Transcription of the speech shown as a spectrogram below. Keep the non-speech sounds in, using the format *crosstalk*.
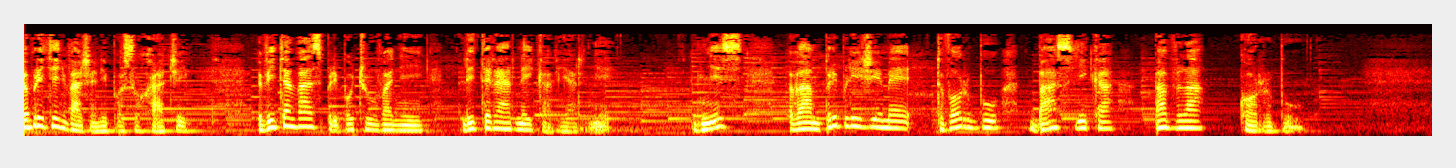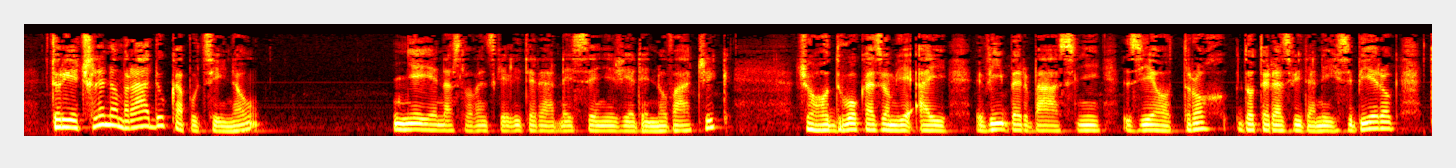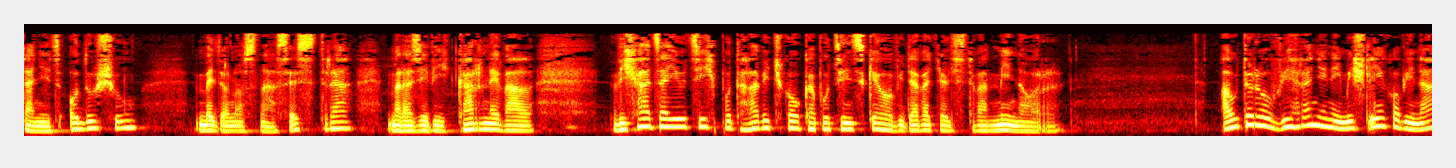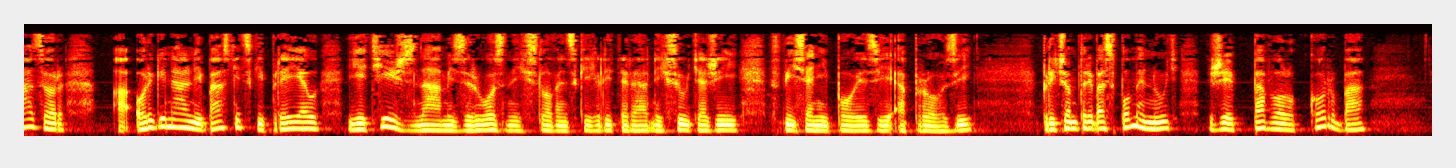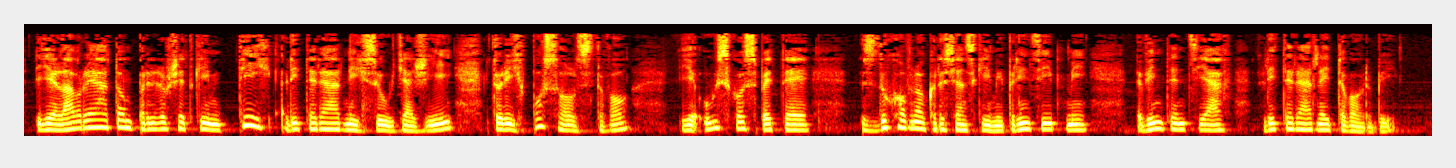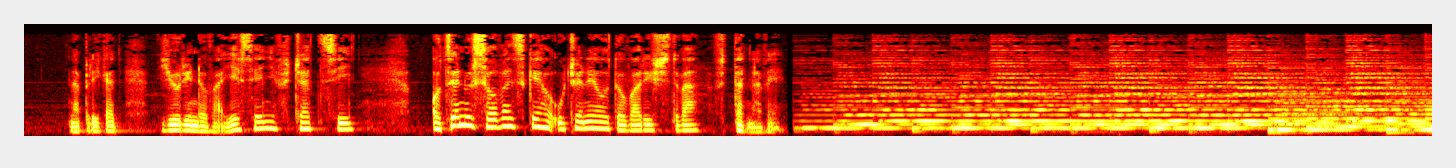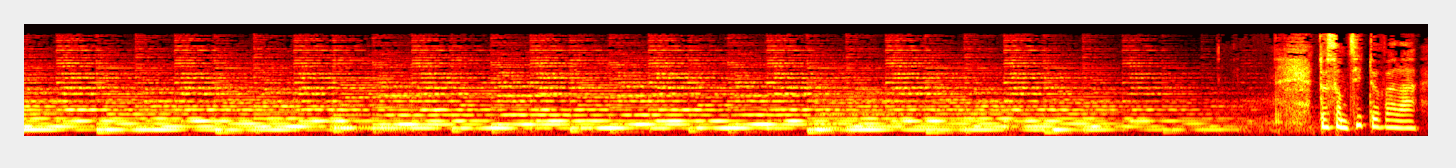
Dobrý deň, vážení poslucháči. Vítam vás pri počúvaní literárnej kaviarne. Dnes vám priblížime tvorbu básnika Pavla Korbu, ktorý je členom rádu kapucínov. Nie je na slovenskej literárnej scéne žiaden nováčik, čoho dôkazom je aj výber básni z jeho troch doteraz vydaných zbierok Tanec o dušu, Medonosná sestra, Mrazivý karneval, vychádzajúcich pod hlavičkou kapucínskeho vydavateľstva Minor. Autorov vyhranený myšlienkový názor a originálny básnický prejav je tiež známy z rôznych slovenských literárnych súťaží v písaní poézie a prózy, pričom treba spomenúť, že Pavol Korba je laureátom predovšetkým tých literárnych súťaží, ktorých posolstvo je úzko späté s duchovno-kresťanskými princípmi v intenciách literárnej tvorby. Napríklad Jurinova jeseň v Čadci, o cenu Slovenského učeného tovarištva v Trnave. To som citovala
